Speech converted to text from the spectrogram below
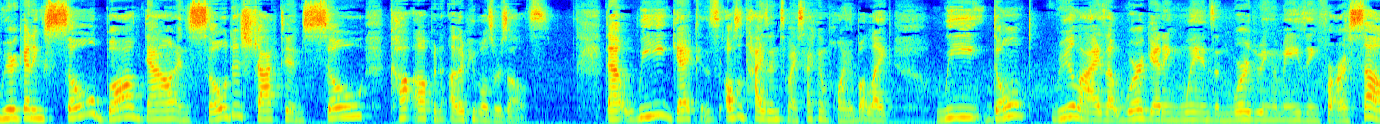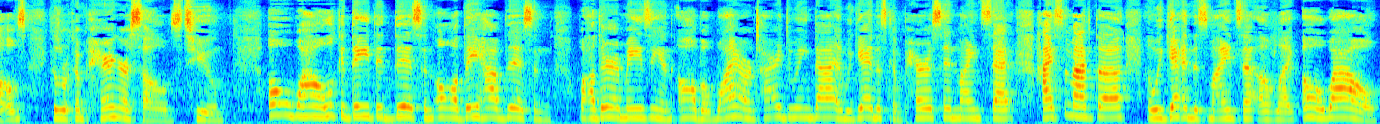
we are getting so bogged down and so distracted and so caught up in other people's results that we get this also ties into my second point but like we don't realize that we're getting wins and we're doing amazing for ourselves because we're comparing ourselves to, oh wow, look at they did this and oh they have this and wow they're amazing and oh but why aren't I doing that? And we get in this comparison mindset. Hi Samantha, and we get in this mindset of like, oh wow,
